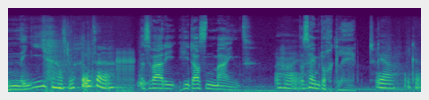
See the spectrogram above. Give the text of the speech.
Nein, Ich kann es wirklich nicht sagen. es wäre «he doesn't mind». Aha, ja. Das haben wir doch gelernt. Ja, okay.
